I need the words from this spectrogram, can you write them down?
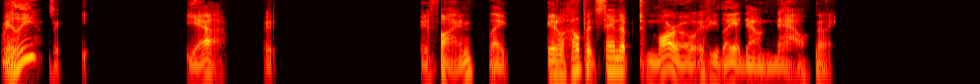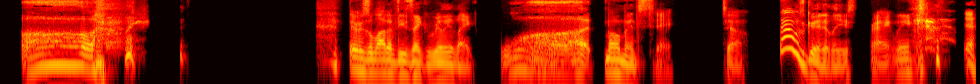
really? Like, "Y- yeah. it's fine. Like it'll help it stand up tomorrow if you lay it down now. They're like, oh. there was a lot of these like really like what moments today. So that was good at least, right? We yeah.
